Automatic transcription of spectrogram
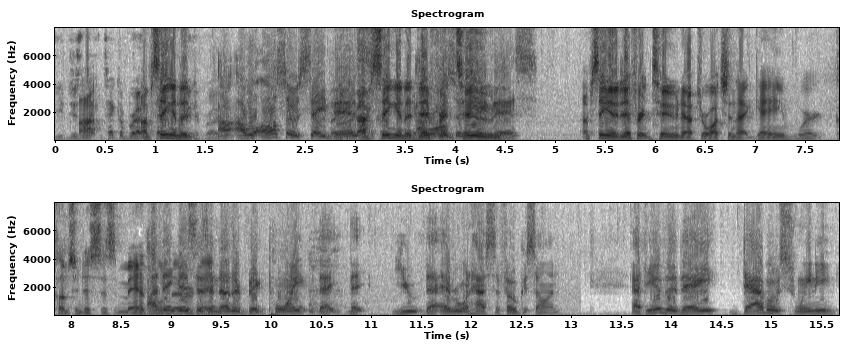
you just I, take, a breath. I'm singing a. I, I will also say this. I'm singing a different tune. I'm singing a different tune after watching that game where Clemson just dismantled. I think Notre this Dame. is another big point that that you that everyone has to focus on. At the end of the day, Dabo Sweeney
